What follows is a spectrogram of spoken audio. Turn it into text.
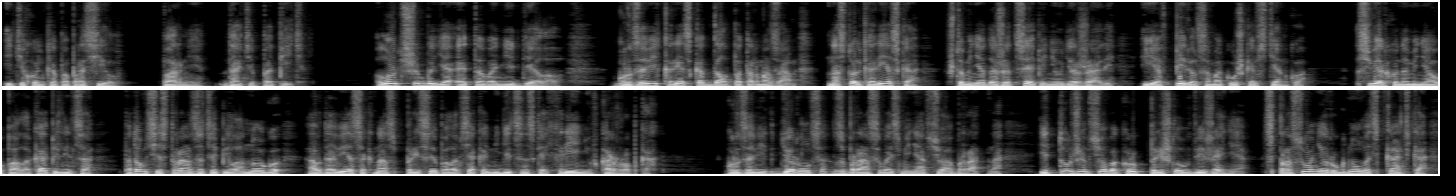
и тихонько попросил «Парни, дайте попить». Лучше бы я этого не делал. Грузовик резко дал по тормозам. Настолько резко, что меня даже цепи не удержали, и я вперился макушкой в стенку. Сверху на меня упала капельница, потом сестра зацепила ногу, а в довесок нас присыпала всякой медицинской хренью в коробках. Грузовик дернулся, сбрасывая с меня все обратно. И тут же все вокруг пришло в движение. С просонья ругнулась Катька —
